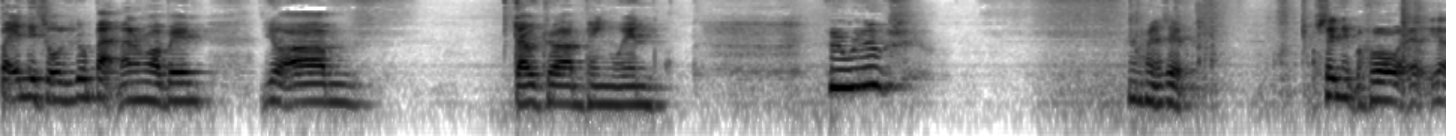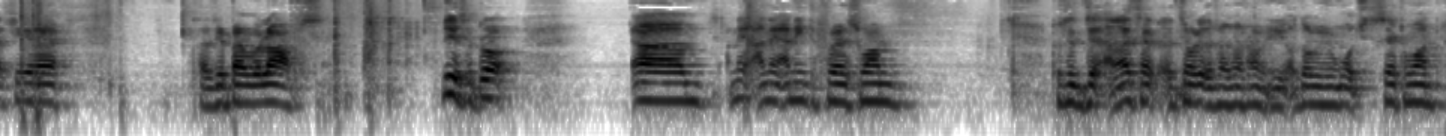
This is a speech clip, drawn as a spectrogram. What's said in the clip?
But in this one, you got Batman and Robin. You got um Joker and Penguin. Anyone else? I think that's it. I've seen it before. It's actually uh, tells you about the laughs. This I got. Um, I need, I need, I need the first one. Because unless I, I told you the first one, I don't even watch the second one.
